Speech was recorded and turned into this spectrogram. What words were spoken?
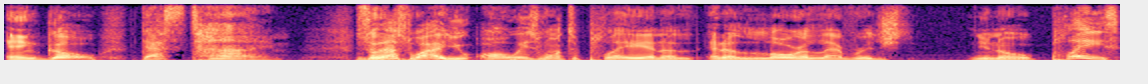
and go. That's time. So that's why you always want to play in a at a lower leverage, you know, place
